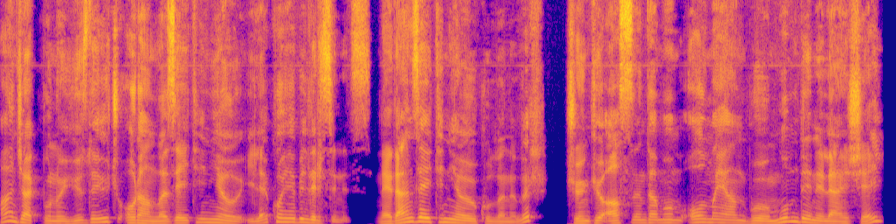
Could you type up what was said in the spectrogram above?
Ancak bunu %3 oranla zeytinyağı ile koyabilirsiniz. Neden zeytinyağı kullanılır? Çünkü aslında mum olmayan bu mum denilen şey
